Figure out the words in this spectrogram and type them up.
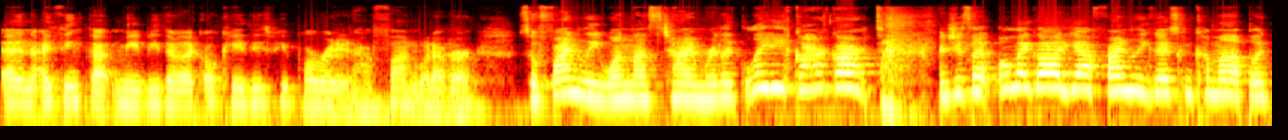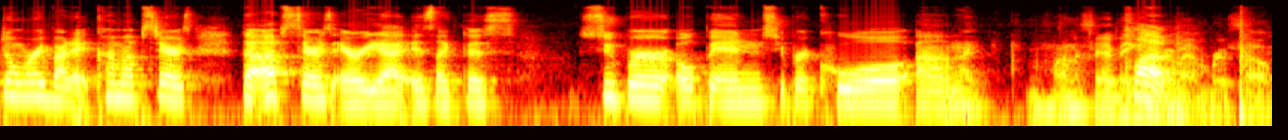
and I think that maybe they're like, okay, these people are ready to have fun, whatever. So finally, one last time, we're like, Lady Gargart. and she's like, oh my God, yeah, finally, you guys can come up. Like, don't worry about it. Come upstairs. The upstairs area is like this super open, super cool. Um, I- Honestly, I vaguely remember. So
